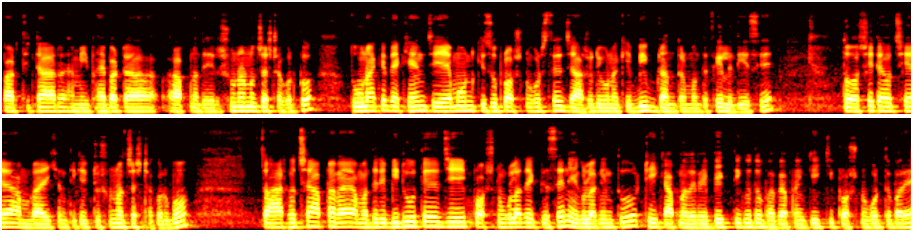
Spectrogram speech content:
প্রার্থীটার আমি ভাইবাটা আপনাদের শোনানোর চেষ্টা করব। তো ওনাকে দেখেন যে এমন কিছু প্রশ্ন করছে যা আসলে ওনাকে বিভ্রান্তের মধ্যে ফেলে দিয়েছে। তো সেটা হচ্ছে আমরা এখান থেকে একটু শোনার চেষ্টা করব। তো আর হচ্ছে আপনারা আমাদের ভিডিওতে যে প্রশ্নগুলো দেখতেছেন, এগুলো কিন্তু ঠিক আপনাদের ব্যক্তিগতভাবে আপনাকে কি কি প্রশ্ন করতে পারে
